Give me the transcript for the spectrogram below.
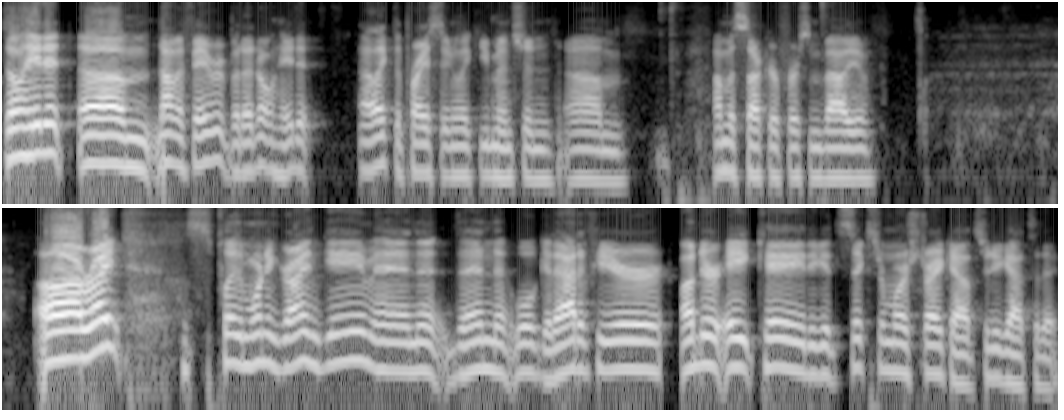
Don't hate it. Um, not my favorite, but I don't hate it. I like the pricing, like you mentioned. Um, I'm a sucker for some value. All right, let's play the morning grind game, and then we'll get out of here. Under 8K to get six or more strikeouts. Who do you got today?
